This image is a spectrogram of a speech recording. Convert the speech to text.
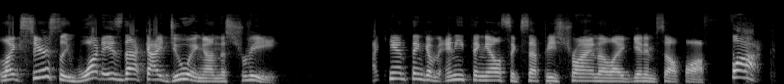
Like, seriously, what is that guy doing on the street? I can't think of anything else except he's trying to, like, get himself off. Fuck!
